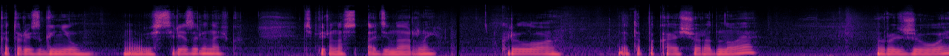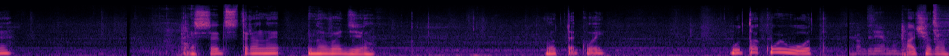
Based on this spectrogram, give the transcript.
который сгнил. Ну, весь срезали нафиг. Теперь у нас одинарный. Крыло это пока еще родное. Вроде живое. А с этой стороны наводил. Вот такой. Вот такой вот. Проблема. А что там?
